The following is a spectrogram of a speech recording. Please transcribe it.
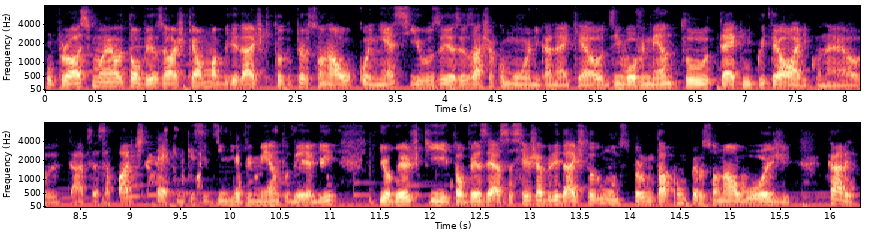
O próximo é, talvez, eu acho que é uma habilidade que todo personal conhece e usa e às vezes acha como única, né? Que é o desenvolvimento técnico e teórico, né? Essa parte técnica, esse desenvolvimento dele ali. E eu vejo que talvez essa seja a habilidade de todo mundo. Se perguntar para um personal hoje, cara,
